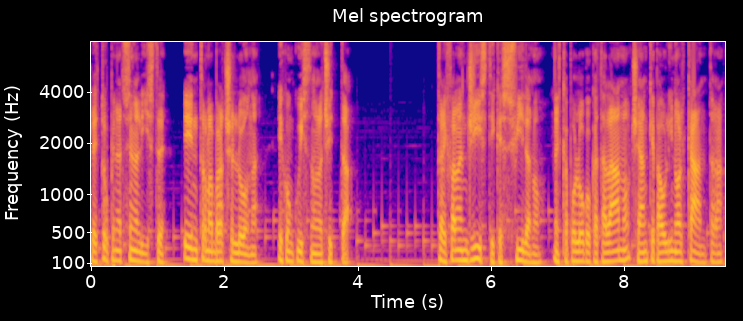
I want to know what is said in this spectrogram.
le truppe nazionaliste entrano a Barcellona e conquistano la città. Tra i falangisti che sfilano nel capoluogo catalano c'è anche Paolino Alcantara,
